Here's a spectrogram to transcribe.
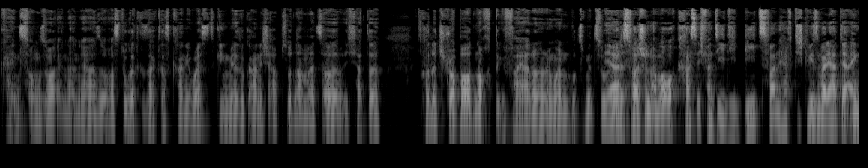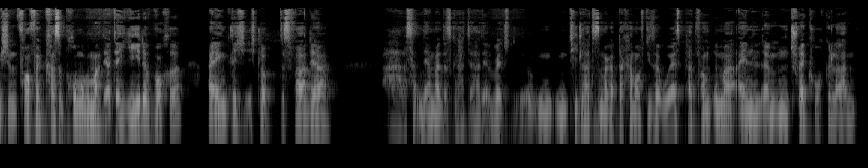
keinen Song so erinnern. Ja, also was du gerade gesagt hast, Kanye West ging mir so gar nicht ab so damals, aber ich hatte College Dropout noch gefeiert und dann irgendwann wurde es mir zu Ja, das war schon aber auch krass. Ich fand die, die Beats waren heftig gewesen, weil er hat ja eigentlich im Vorfeld krasse Promo gemacht. Er hat ja jede Woche eigentlich, ich glaube, das war der, ah, was hat denn der mal, das hat, der hat der, welch, einen Titel hat es immer gehabt, da kam auf dieser US-Plattform immer ein, ähm, ein Track hochgeladen.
